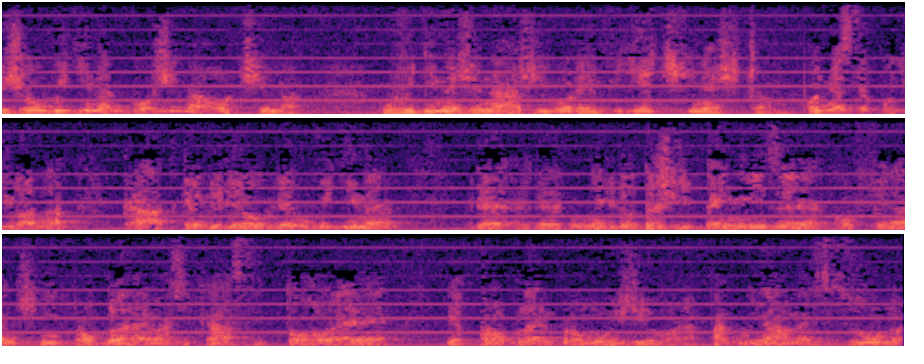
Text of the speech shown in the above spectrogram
když ho uvidíme božíma očima, uvidíme, že náš život je větší než to. Pojďme se podívat na krátké video, kde uvidíme, kde, kde někdo drží peníze jako finanční problém a říká si, tohle je, je problém pro můj život. A pak uděláme zoom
